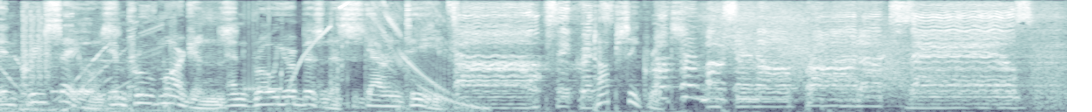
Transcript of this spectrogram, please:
Increase sales, improve margins, and grow your business. Guaranteed. Top secrets. Top secrets. Of promotional product sales.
